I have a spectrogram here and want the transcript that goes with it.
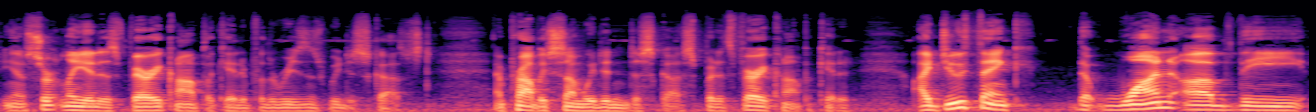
you know certainly it is very complicated for the reasons we discussed, and probably some we didn't discuss, but it's very complicated. I do think that one of the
